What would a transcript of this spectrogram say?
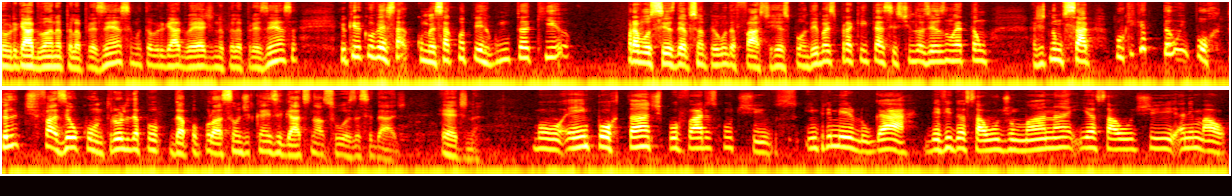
Muito obrigado, Ana, pela presença. Muito obrigado, Edna, pela presença. Eu queria conversar, começar com uma pergunta que, para vocês, deve ser uma pergunta fácil de responder, mas para quem está assistindo, às vezes não é tão a gente não sabe. Por que é tão importante fazer o controle da, da população de cães e gatos nas ruas da cidade? Edna. Bom, é importante por vários motivos. Em primeiro lugar, devido à saúde humana e à saúde animal.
